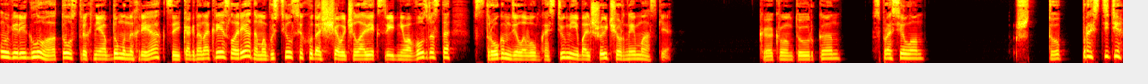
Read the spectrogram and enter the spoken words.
Уберегло от острых необдуманных реакций, когда на кресло рядом опустился худощавый человек среднего возраста в строгом деловом костюме и большой черной маске. «Как вам Туркан?» — спросил он. «Что, простите?»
